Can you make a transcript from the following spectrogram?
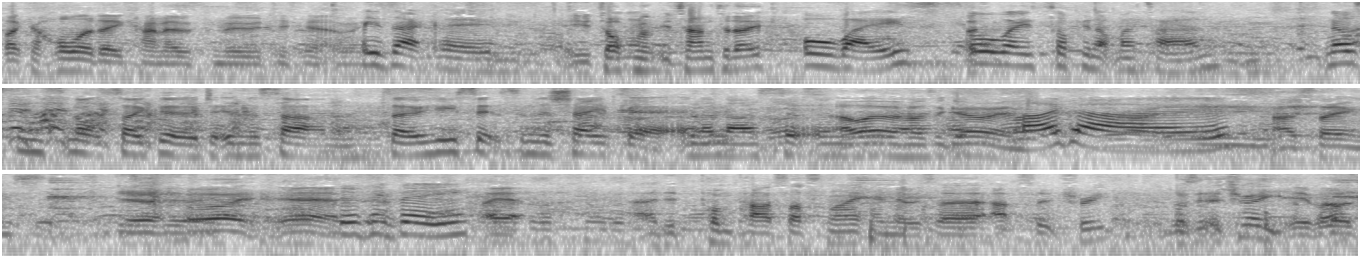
like a holiday kind of mood. You know what I mean? Exactly. Are you topping up your tan today? Always, always topping up my tan. Nelson's not so good in the sun, so he sits in the shade bit, and then I sit in. Hello, the, how's it going? Hi guys. How's things? Yeah, alright. Yeah. Busy bee. I, uh, I did Pump House last night, and it was an absolute treat. Was it a treat? It was.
